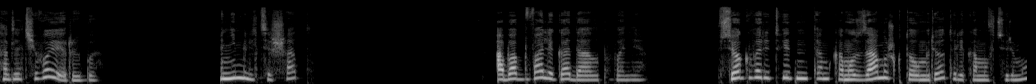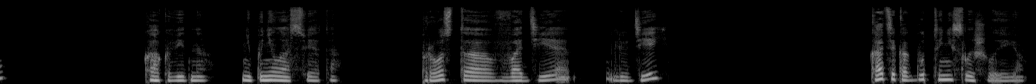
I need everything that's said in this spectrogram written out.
«А для чего и рыбы? Они мельтешат, баба Валя гадала по воде. Все, говорит, видно там, кому замуж, кто умрет или кому в тюрьму. Как видно? Не поняла Света. Просто в воде людей? Катя как будто не слышала ее.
